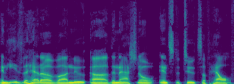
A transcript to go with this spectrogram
and he's the head of uh, new uh, the National Institutes of Health.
